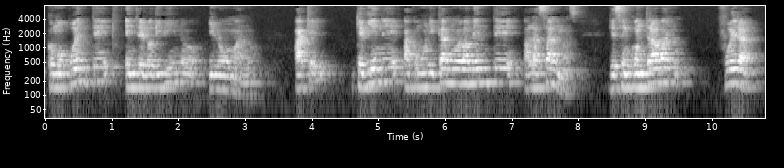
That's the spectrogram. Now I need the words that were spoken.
como puente entre lo divino y lo humano, aquel que viene a comunicar nuevamente a las almas que se encontraban fuera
